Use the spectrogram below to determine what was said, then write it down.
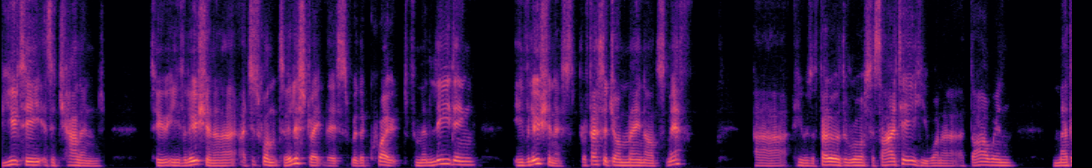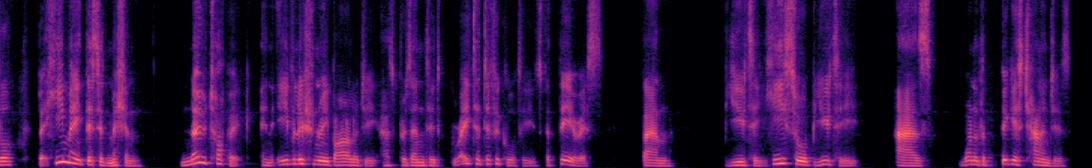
beauty is a challenge to evolution. And I, I, just want to illustrate this with a quote from a leading evolutionist, Professor John Maynard Smith. Uh, he was a fellow of the Royal Society. He won a, a Darwin medal, but he made this admission no topic in evolutionary biology has presented greater difficulties for theorists than beauty. He saw beauty as one of the biggest challenges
